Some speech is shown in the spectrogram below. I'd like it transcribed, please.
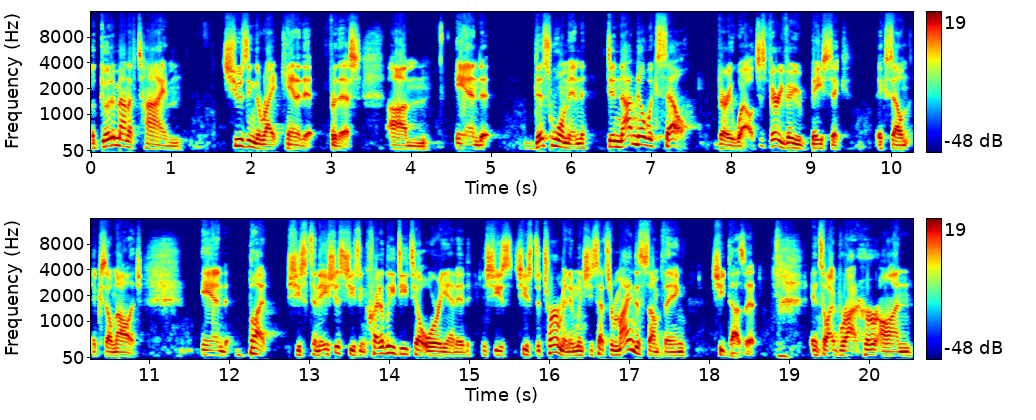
a good amount of time, choosing the right candidate for this. Um, and this woman did not know Excel very well, just very, very basic Excel Excel knowledge. And but she's tenacious, she's incredibly detail oriented, and she's she's determined. And when she sets her mind to something, she does it. And so I brought her on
